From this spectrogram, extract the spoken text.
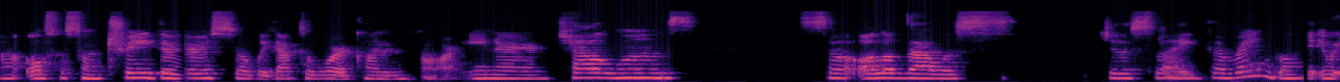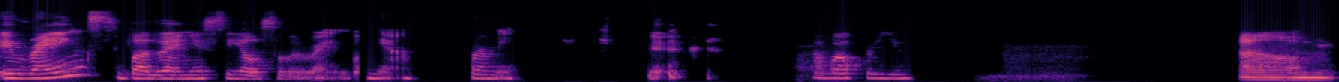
uh, also some triggers. So we got to work on our inner child wounds. So all of that was just like a rainbow. It, it rains, but then you see also the rainbow. Yeah, for me. How about for you? Um,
